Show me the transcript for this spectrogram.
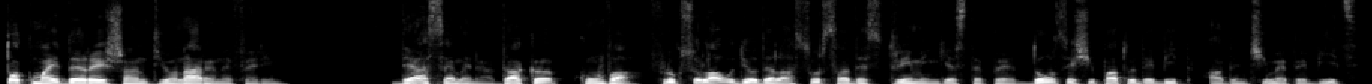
tocmai de reeșantionare ne ferim. De asemenea, dacă cumva fluxul audio de la sursa de streaming este pe 24 de bit adâncime pe biți,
